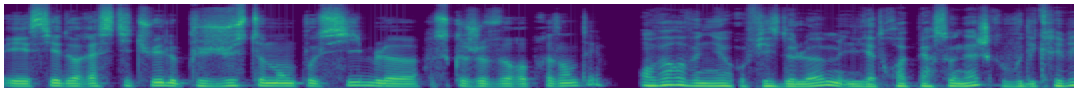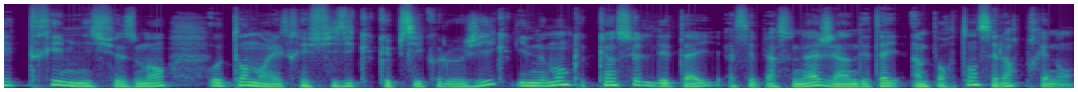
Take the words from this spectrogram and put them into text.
et essayer de restituer le plus justement possible ce que je veux représenter. On va revenir au Fils de l'homme. Il y a trois personnages que vous décrivez très minutieusement, autant dans les traits physiques que psychologiques. Il ne manque qu'un seul détail à ces personnages, et un détail important, c'est leur prénom.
